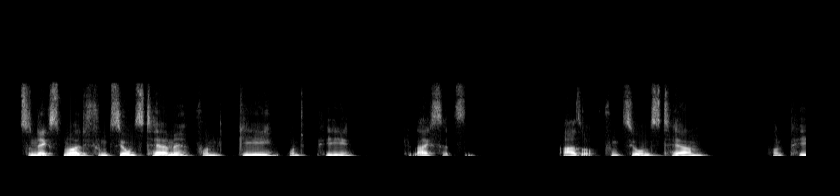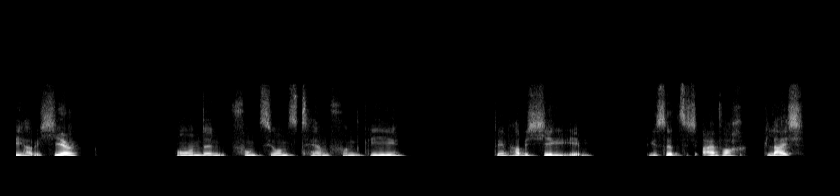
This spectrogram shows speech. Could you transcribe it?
Zunächst mal die Funktionsterme von g und p gleichsetzen. Also Funktionsterm von p habe ich hier und den Funktionsterm von g, den habe ich hier gegeben. Die setze ich einfach gleich.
